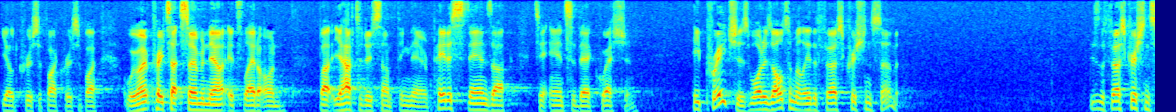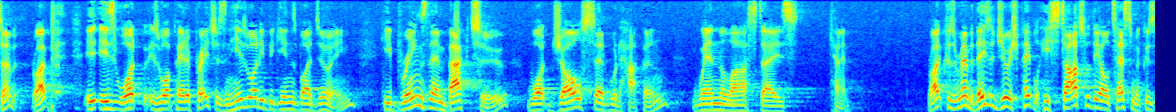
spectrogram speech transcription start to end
yelled, Crucify, crucify. We won't preach that sermon now, it's later on, but you have to do something there. And Peter stands up to answer their question he preaches what is ultimately the first Christian sermon. This is the first Christian sermon, right? is, what, is what Peter preaches. And here's what he begins by doing he brings them back to what Joel said would happen when the last days came. Right? Because remember, these are Jewish people. He starts with the Old Testament because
